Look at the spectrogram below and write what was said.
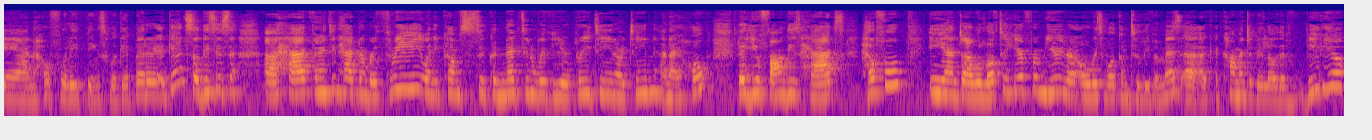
and hopefully things will get better again. So this is a, a, hack, parenting hack number three when it comes to connecting with your preteen or teen. And I hope that you found these hacks helpful. And I would love to hear from you. You're always welcome to leave a, mess, uh, a, a comment below the video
